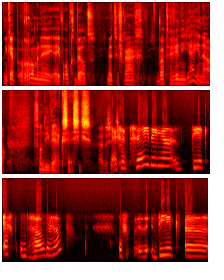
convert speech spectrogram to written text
Ik heb Romane even opgebeld met de vraag: wat herinner jij je nou van die werksessies? Ja, er zijn twee dingen die ik echt onthouden heb. Of eh, die, ik, eh,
